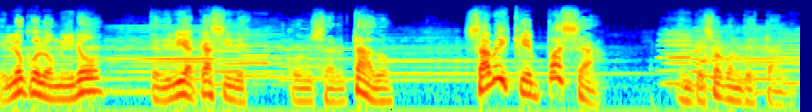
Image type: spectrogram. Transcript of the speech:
El loco lo miró, te diría casi desconcertado. ¿Sabés qué pasa? Empezó a contestar.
